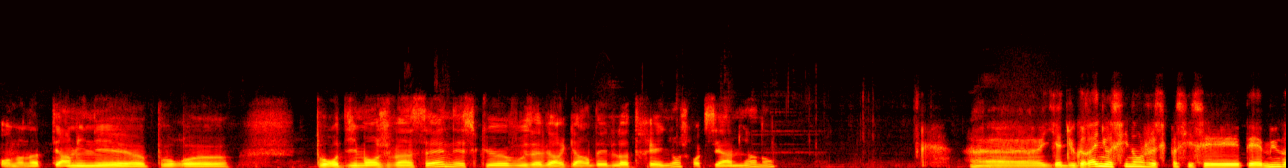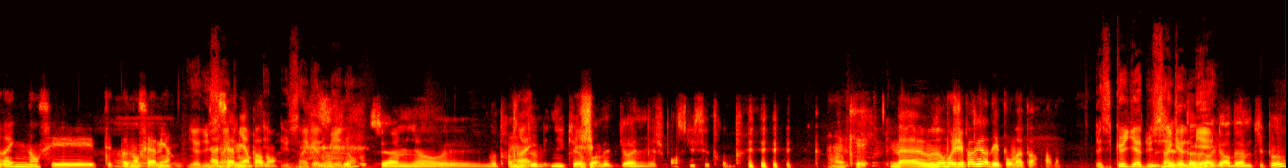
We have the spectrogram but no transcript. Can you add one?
on en a terminé euh, pour, euh, pour dimanche Vincennes. Est-ce que vous avez regardé l'autre réunion? Je crois que c'est Amiens, non? Euh, Il y a du Graigne aussi, non? Je sais pas si c'est PMU, Graigne, non, c'est peut-être pas, non, c'est Amiens. Il y a du Ah, c'est Saint- Amiens, pardon. Du Saint-Galmier, non? C'est Amiens, ouais. Notre ami Ouais. Dominique a parlé de Graines, mais je pense qu'il s'est trompé. Ok. Bah, euh, non, moi j'ai pas regardé pour ma part, pardon. Est-ce qu'il y a du Saint-Galmier? regardé un petit peu?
